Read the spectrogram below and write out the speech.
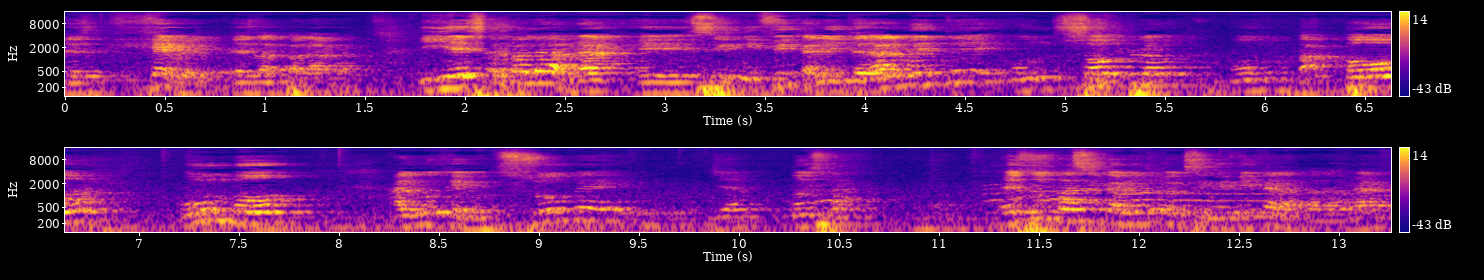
Es, hebel es la palabra. Y esa palabra eh, significa literalmente un soplo, un vapor, humo, algo que sube, ya no está. Eso es básicamente lo que significa la palabra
